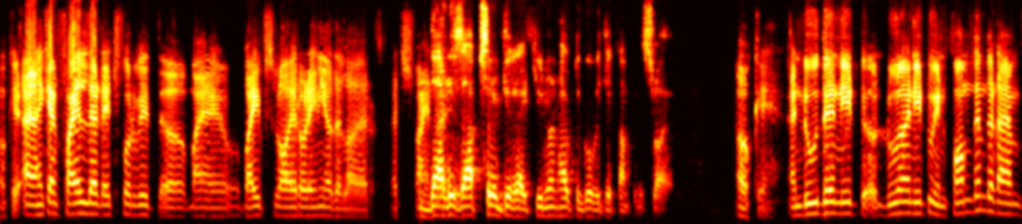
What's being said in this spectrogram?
Okay. And I can file that H4 with uh, my wife's lawyer or any other lawyer. That's fine. That is absolutely right. You don't have to go with your company's lawyer. Okay. And do they need? Do I need to inform them that I'm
